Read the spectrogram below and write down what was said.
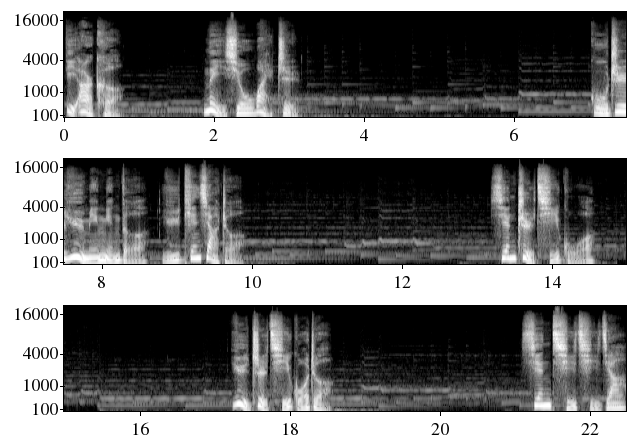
第二课：内修外治。古之欲明明德于天下者，先治其国；欲治其国者，先齐其家；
